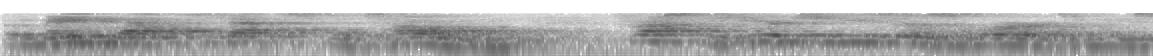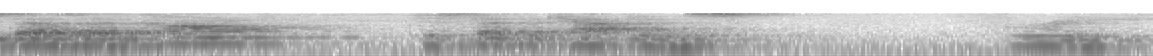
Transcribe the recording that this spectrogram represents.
But maybe that sets the tone for us to hear Jesus' words when he says, I've come to set the captives free.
